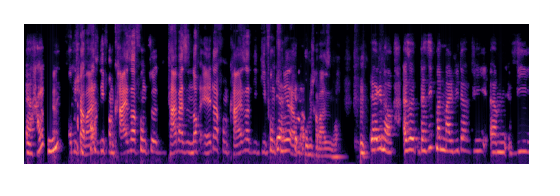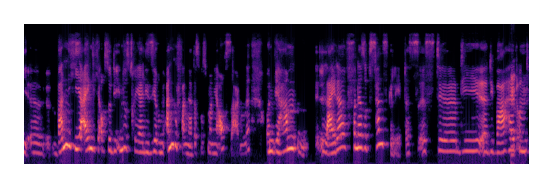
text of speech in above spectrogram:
äh, halten. Ja, komischerweise, die vom Kaiser funktionieren, teilweise noch älter vom Kaiser, die, die funktionieren ja, genau. aber komischerweise noch. Ja, genau. Also da sieht man mal wieder, wie, ähm, wie äh, wann hier eigentlich auch so die Industrialisierung angefangen hat. Das muss man ja auch sagen. Ne? Und wir haben leider von der Substanz gelebt. Das ist äh, die, äh, die Wahrheit. Ja. Und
